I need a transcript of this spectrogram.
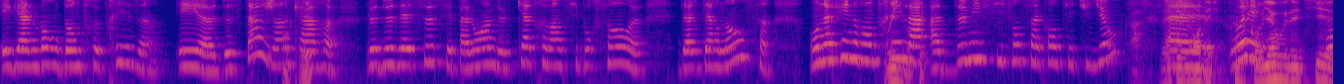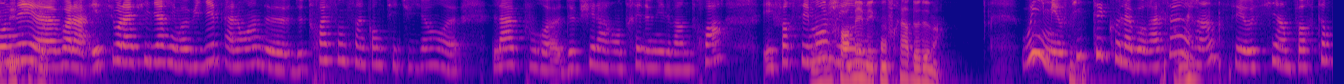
également d'entreprises et euh, de stages, hein, car euh, le 2SE, c'est pas loin de 86% euh, d'alternance. On a fait une rentrée là à 2650 étudiants. Ah, j'avais demandé combien vous étiez On est, voilà, et sur la filière immobilier, pas loin de, de 350 étudiants là pour, depuis la rentrée 2023. Et forcément, vous formez mes confrères de demain. Oui, mais aussi tes collaborateurs, hein, c'est aussi important.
